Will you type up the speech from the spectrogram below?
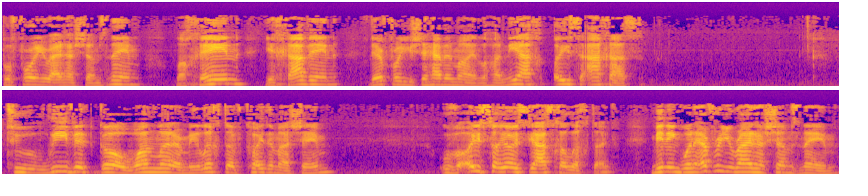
before you write Hashem's name. Lachein yichavein Therefore, you should have in mind lahaniach ois achas to leave it go one letter milichtav koidim Hashem uva ois yascha lichtav. Meaning, whenever you write Hashem's name,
